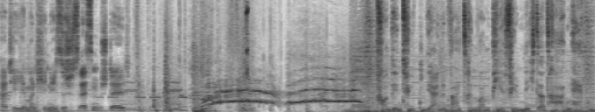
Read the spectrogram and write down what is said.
Hat hier jemand chinesisches Essen bestellt? Von den Typen, die einen weiteren Vampirfilm nicht ertragen hätten,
